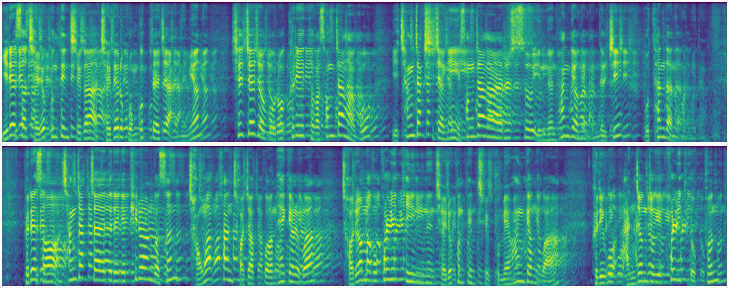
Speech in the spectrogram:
이래서 재료 콘텐츠가 제대로 공급되지 않으면 실제적으로 크리에이터가 성장하고 이 창작 시장이 성장할 수 있는 환경을 만들지 못한다는 겁니다. 그래서 창작자들에게 필요한 것은 정확한 저작권 해결과 저렴하고 퀄리티 있는 재료 콘텐츠 구매 환경과 그리고 안정적인 퀄리티 높은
